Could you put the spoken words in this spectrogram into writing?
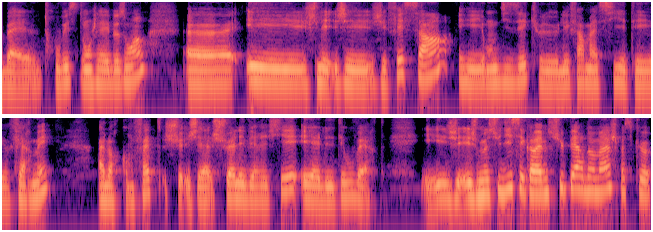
bah, trouver ce dont j'avais besoin. et j'ai fait ça et on me disait que les pharmacies étaient fermées alors qu'en fait, je, suis allée vérifier et elle était ouverte. Et, je me suis dit, c'est quand même super dommage parce que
